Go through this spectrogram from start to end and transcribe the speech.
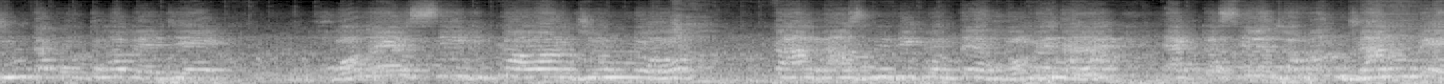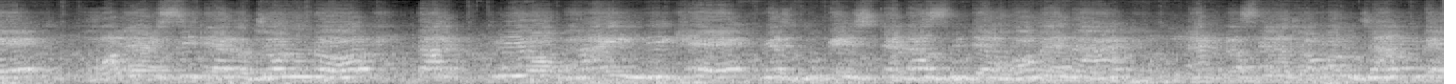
চিন্তা করতে হবে যে হলের সিট পাওয়ার জন্য তার রাজনীতি করতে হবে না, একটা ছেলে যখন জানবে হলের সিটের জন্য তার প্রিয় ভাই লিখে ফেসবুকে স্ট্যাটাস দিতে হবে না। একটা ছেলে যখন জানবে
